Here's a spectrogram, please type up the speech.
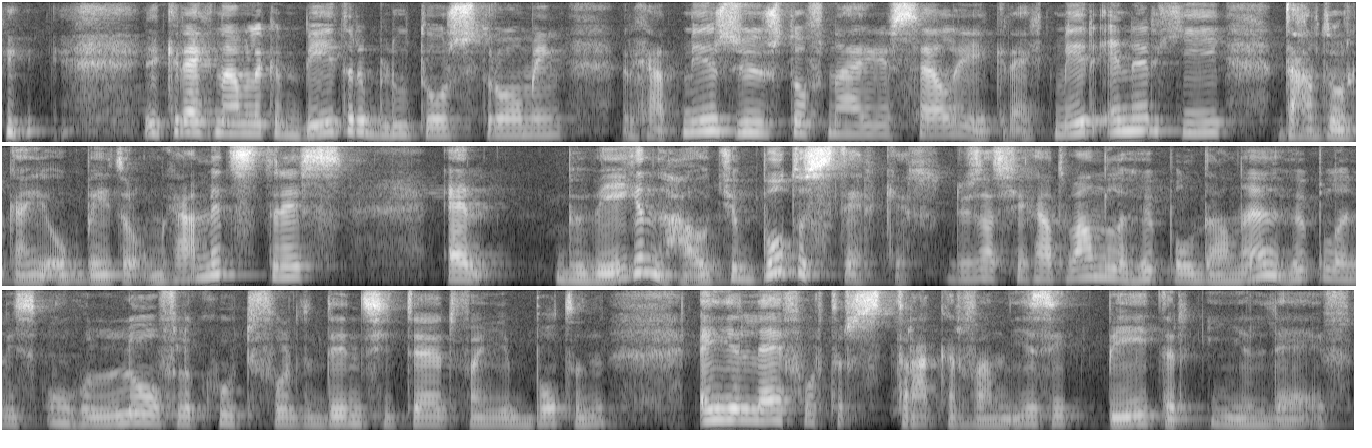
je krijgt namelijk een betere bloeddoorstroming. Er gaat meer zuurstof naar je cellen. Je krijgt meer energie. Daardoor kan je ook beter omgaan met stress. En bewegen houdt je botten sterker. Dus als je gaat wandelen, huppel dan. Hè. Huppelen is ongelooflijk goed voor de densiteit van je botten. En je lijf wordt er strakker van. Je zit beter in je lijf.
